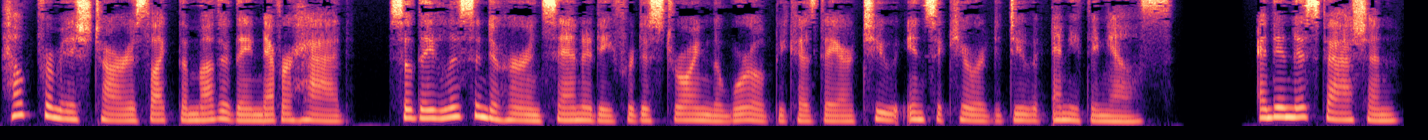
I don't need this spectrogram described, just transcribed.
help from Ishtar is like the mother they never had, so they listen to her insanity for destroying the world because they are too insecure to do anything else. And in this fashion,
